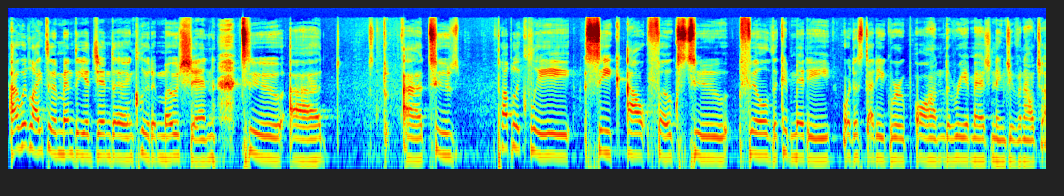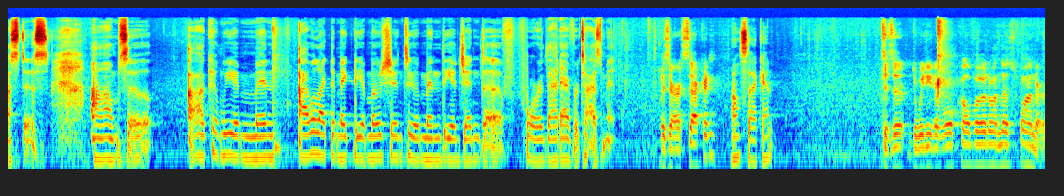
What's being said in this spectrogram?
I would like to amend the agenda, include a motion to, uh, uh, to publicly seek out folks to fill the committee or the study group on the reimagining juvenile justice. Um, So uh, can we amend, I would like to make the motion to amend the agenda for that advertisement. Is there a second? I'll second. Does it, do we need a roll call vote on this one, or?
